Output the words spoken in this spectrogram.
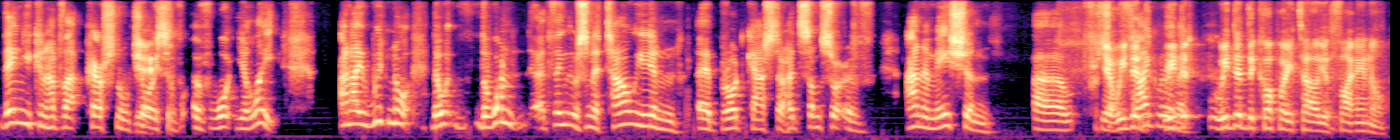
Then you can have that personal choice yes. of, of what you like. And I would not the the one I think there was an Italian uh, broadcaster had some sort of animation. Uh, yeah, we did, we did. We did the Coppa Italia final,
